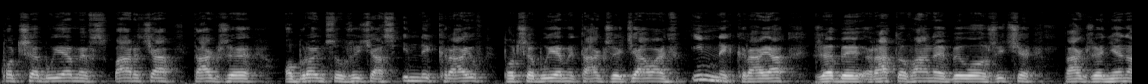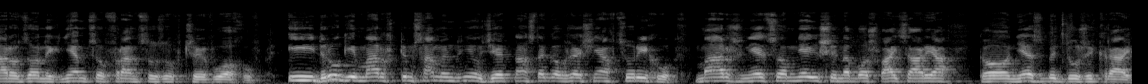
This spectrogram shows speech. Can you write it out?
potrzebujemy wsparcia także obrońców życia z innych krajów. Potrzebujemy także działań w innych krajach, żeby ratowane było życie także nienarodzonych Niemców, Francuzów czy Włochów. I drugi marsz w tym samym dniu, 19 września w Zurichu. Marsz nieco mniejszy, no bo Szwajcaria to niezbyt duży kraj,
